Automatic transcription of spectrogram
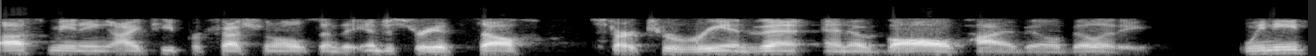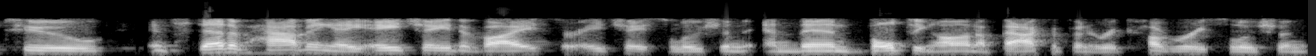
us meaning IT professionals and the industry itself start to reinvent and evolve high availability. We need to instead of having a HA device or HA solution and then bolting on a backup and recovery solution,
